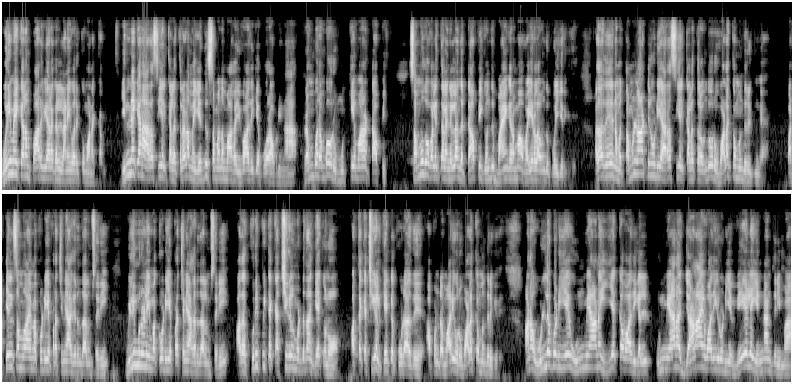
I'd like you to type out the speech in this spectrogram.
உரிமைக்களம் பார்வையாளர்கள் அனைவருக்கும் வணக்கம். இன்னைக்கான அரசியல் களத்துல நம்ம எது சம்பந்தமாக விவாதிக்க போறோம் அப்படின்னா ரொம்ப ரொம்ப ஒரு முக்கியமான டாபிக் சமூக வலைத்தளங்கள்ல அந்த டாபிக் வந்து பயங்கரமா வைரலா வந்து போய்கிருக்குது அதாவது நம்ம தமிழ்நாட்டினுடைய அரசியல் களத்துல வந்து ஒரு வழக்கம் வந்து இருக்குங்க. பட்டியல் சமுதாய மக்களுடைய பிரச்சனையாக இருந்தாலும் சரி விளிம்புநிலை மக்களுடைய பிரச்சனையாக இருந்தாலும் சரி அதை குறிப்பிட்ட கட்சிகள் மட்டும் தான் கேட்கணும். மற்ற கட்சிகள் கேட்கக்கூடாது அப்படின்ற மாதிரி ஒரு வழக்கம் வந்து இருக்குது ஆனால் உள்ளபடியே உண்மையான இயக்கவாதிகள் உண்மையான ஜனநாயகவாதிகளுடைய வேலை என்னன்னு தெரியுமா?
